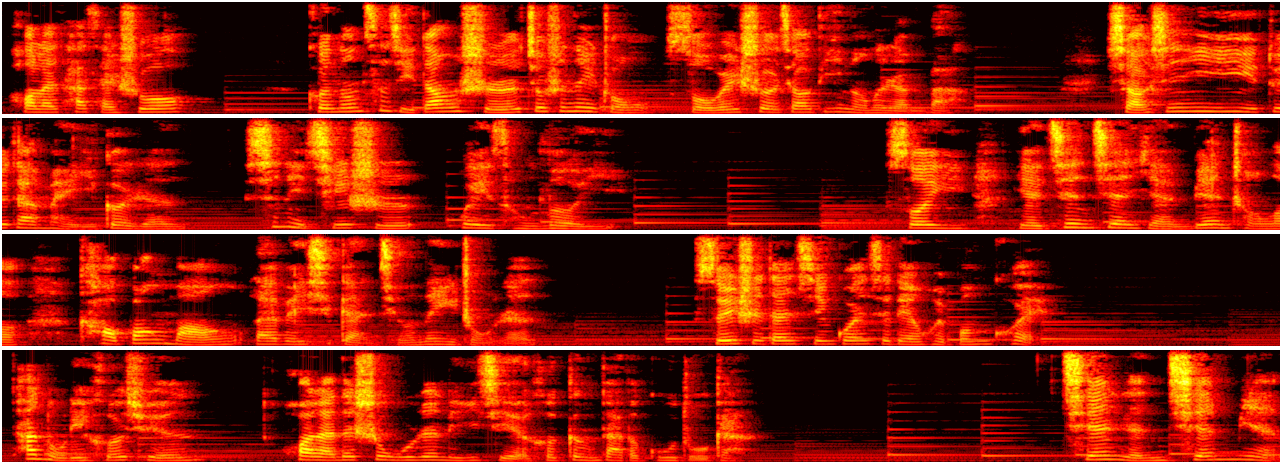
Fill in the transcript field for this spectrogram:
后来他才说，可能自己当时就是那种所谓社交低能的人吧，小心翼翼对待每一个人，心里其实未曾乐意，所以也渐渐演变成了靠帮忙来维系感情的那一种人，随时担心关系链会崩溃。他努力合群，换来的是无人理解和更大的孤独感。千人千面，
